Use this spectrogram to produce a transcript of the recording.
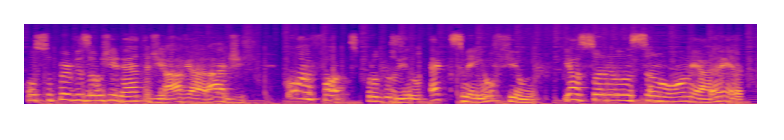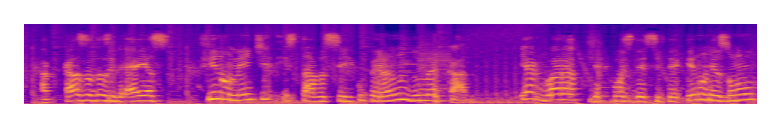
com supervisão direta de Avi Arad, com a Fox produzindo X-Men o filme e a Sony lançando Homem-Aranha, a Casa das Ideias finalmente estava se recuperando do mercado. E agora, depois desse pequeno resumo,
